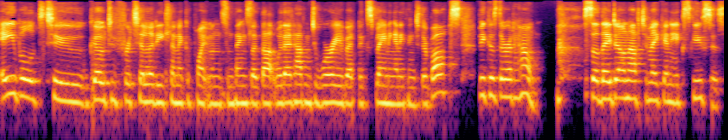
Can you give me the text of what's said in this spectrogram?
able to go to fertility clinic appointments and things like that without having to worry about explaining anything to their boss because they're at home. so they don't have to make any excuses.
